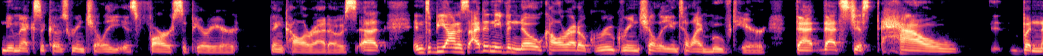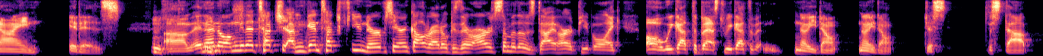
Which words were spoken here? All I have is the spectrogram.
New Mexico's green chili is far superior than Colorado's. Uh, and to be honest, I didn't even know Colorado grew green chili until I moved here. That that's just how benign it is. Um, and I know I'm going to touch I'm going to touch a few nerves here in Colorado because there are some of those diehard people like, oh, we got the best, we got the no, you don't, no, you don't. Just just stop.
